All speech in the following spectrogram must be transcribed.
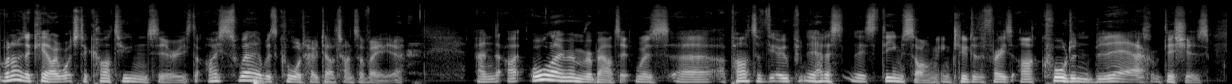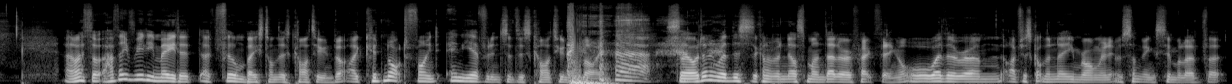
when I was a kid, I watched a cartoon series that I swear was called Hotel Transylvania. And I, all I remember about it was uh, a part of the open. They had a, this theme song included the phrase "Our cordon bleu dishes," and I thought, have they really made a, a film based on this cartoon? But I could not find any evidence of this cartoon online. So I don't know whether this is a kind of a Nelson Mandela effect thing, or, or whether um, I've just got the name wrong and it was something similar but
